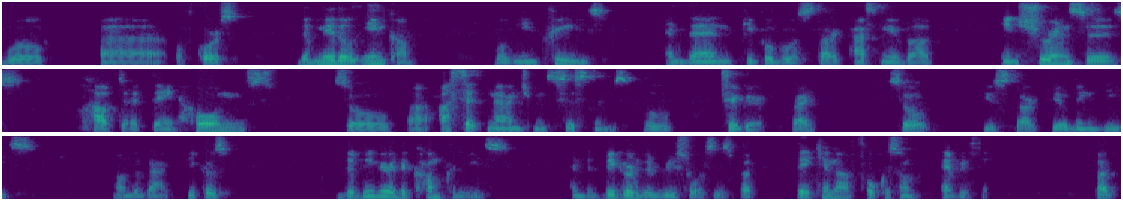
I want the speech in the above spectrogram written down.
will, uh, of course, the middle income will increase. And then people will start asking about insurances, how to attain homes. So uh, asset management systems will trigger, right? So you start building these on the back because the bigger the companies and the bigger the resources, but they cannot focus on everything. But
